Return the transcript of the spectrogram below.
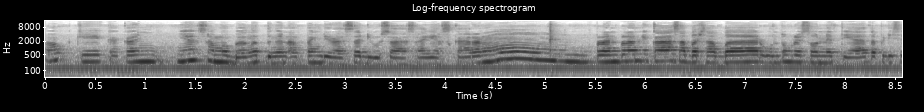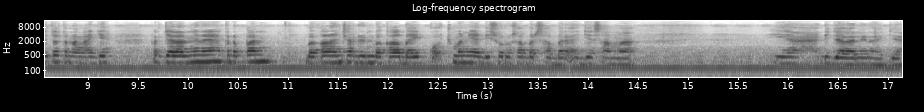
Oke, kakaknya sama banget dengan apa yang dirasa di usaha saya sekarang. Hmm, pelan-pelan ya kak, sabar-sabar. Untung resonate ya, tapi di situ tenang aja. Perjalanannya ke depan bakal lancar dan bakal baik kok. Cuman ya disuruh sabar-sabar aja sama ya dijalanin aja.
